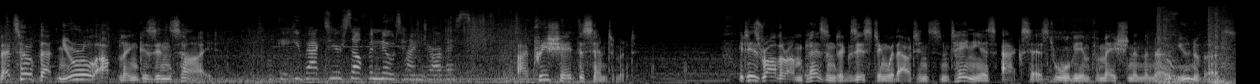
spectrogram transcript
Let's hope that neural uplink is inside. We'll get you back to yourself in no time, Jarvis. I appreciate the sentiment. It is rather unpleasant existing without instantaneous access to all the information in the known universe.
